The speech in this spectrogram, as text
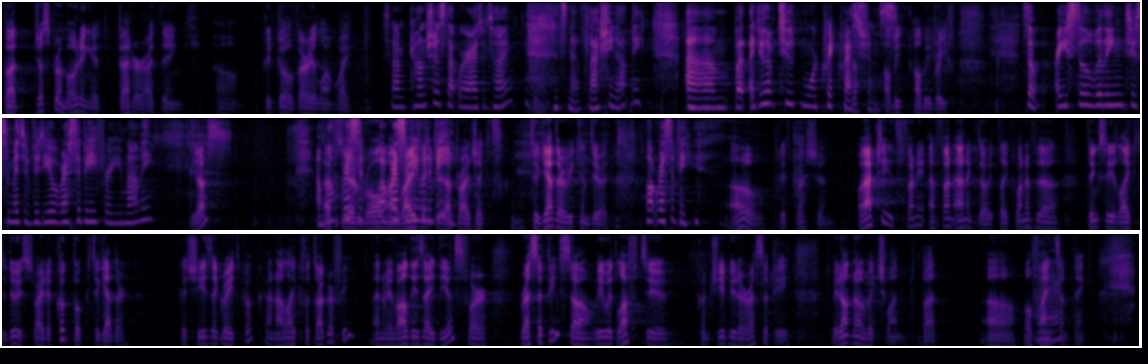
but just promoting it better, I think, um, could go a very long way. So I'm conscious that we're out of time. it's now flashing at me. Um, but I do have two more quick questions. I'll be, I'll be brief. So, are you still willing to submit a video recipe for Umami? Yes? And what, reci- what recipe would it be? that project. Together we can do it. What recipe? Oh, good question. Well, actually, it's funny, a fun anecdote. Like one of the things we'd like to do is write a cookbook together, because she's a great cook and I like photography, and we have all these ideas for recipes. So we would love to contribute a recipe. We don't know which one, but uh, we'll find Alright. something.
